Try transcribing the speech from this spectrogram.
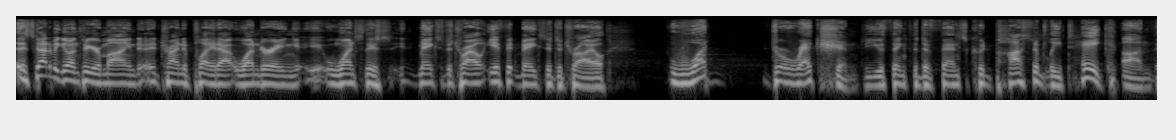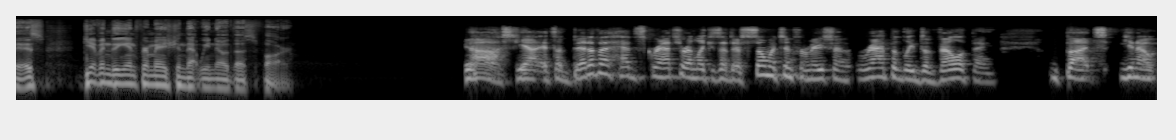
It's got to be going through your mind uh, trying to play it out wondering uh, once this makes it to trial if it makes it to trial, what direction do you think the defense could possibly take on this given the information that we know thus far? Yes, yeah, it's a bit of a head scratcher. And like you said, there's so much information rapidly developing. But, you know,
